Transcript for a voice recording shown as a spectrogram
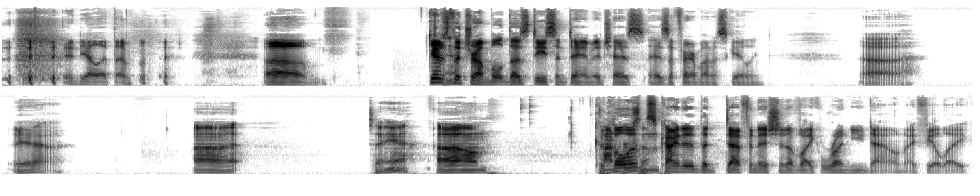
and yell at them. um gives Yeah. the tremble, does decent damage, has has a fair amount of scaling. Uh yeah. Uh, so yeah. Um, for kind of the definition of like run you down, I feel like.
